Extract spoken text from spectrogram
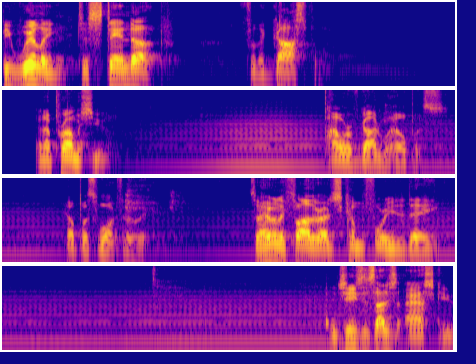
Be willing to stand up for the gospel. And I promise you, power of God will help us. Help us walk through it. So, Heavenly Father, I just come before you today. And Jesus, I just ask you,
